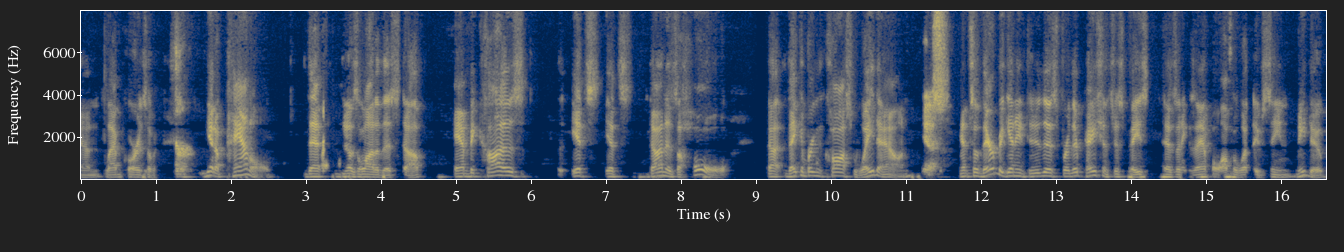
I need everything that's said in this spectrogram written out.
and LabCorp and so sure. get a panel that does a lot of this stuff, and because it's it's done as a whole, uh, they can bring the cost way down. Yes, and so they're beginning to do this for their patients, just based as an example off of what they've seen me do.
